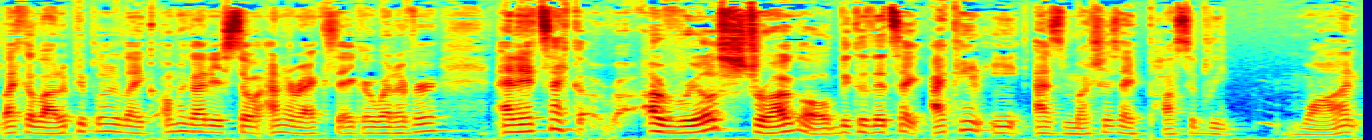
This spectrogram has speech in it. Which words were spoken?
like a lot of people are like, oh my god, you're so anorexic or whatever, and it's like a, a real struggle because it's like I can't eat as much as I possibly want,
